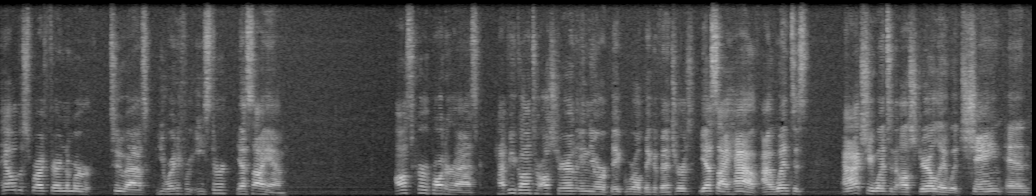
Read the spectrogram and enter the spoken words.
Hail the Sprite Fair number to ask, You ready for Easter? Yes, I am. Oscar Brother asks, have you gone to Australia in your Big World Big Adventures? Yes, I have. I went to, I actually went to Australia with Shane and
